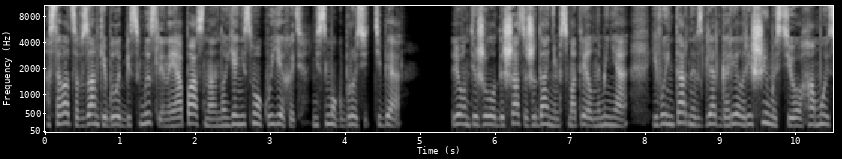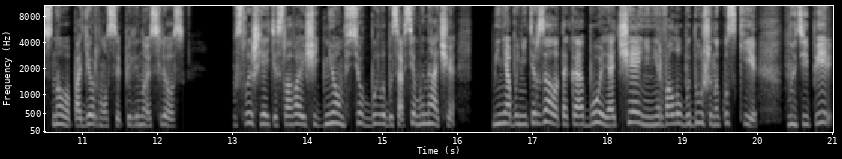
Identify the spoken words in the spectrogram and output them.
Оставаться в замке было бессмысленно и опасно, но я не смог уехать, не смог бросить тебя. Леон, тяжело дыша, с ожиданием смотрел на меня. Его янтарный взгляд горел решимостью, а мой снова подернулся пеленой слез. Услышь я эти слова еще днем, все было бы совсем иначе. Меня бы не терзала такая боль, отчаяние не рвало бы души на куски. Но теперь...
